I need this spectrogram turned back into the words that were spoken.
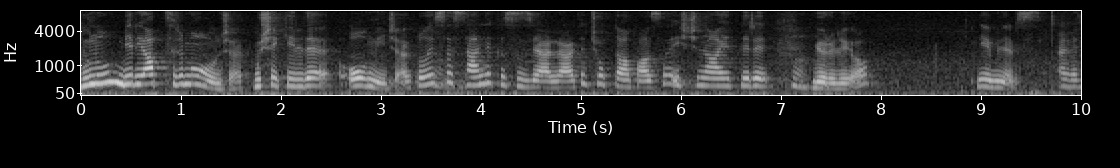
bunun bir yaptırımı olacak. Bu şekilde olmayacak. Dolayısıyla sendikasız yerlerde çok daha fazla iş cinayetleri görülüyor diyebiliriz. Evet.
